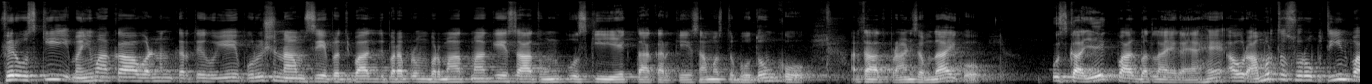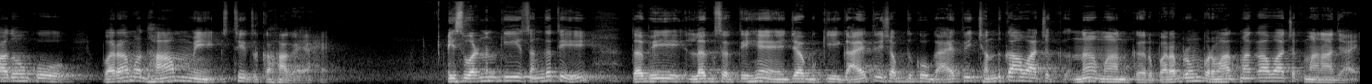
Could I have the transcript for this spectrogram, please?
फिर उसकी महिमा का वर्णन करते हुए पुरुष नाम से प्रतिपादित परब्रह्म परमात्मा के साथ उन, उसकी एकता करके समस्त भूतों को, अर्थात प्राणी समुदाय को, उसका एक पाद बतलाया गया है और अमृत स्वरूप तीन पादों को परम धाम में स्थित कहा गया है। इस वर्णन की संगति तभी लग सकती है, जबकि गायत्री शब्द को गायत्री छंद का वाचक न मानकर परब्रह्म परमात्मा का वाचक माना जाए,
